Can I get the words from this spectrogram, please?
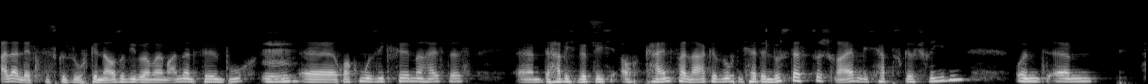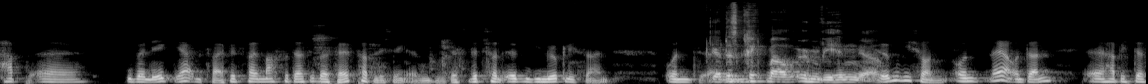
allerletztes gesucht, genauso wie bei meinem anderen Filmbuch. Mhm. Äh, Rockmusikfilme heißt das. Ähm, da habe ich wirklich auch keinen Verlag gesucht. Ich hatte Lust, das zu schreiben. Ich habe es geschrieben und ähm, habe äh, überlegt, ja, im Zweifelsfall machst du das über Self-Publishing irgendwie. Das wird schon irgendwie möglich sein. Und, ja, das ähm, kriegt man auch irgendwie hin, ja. Irgendwie schon. Und naja, und dann äh, habe ich das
